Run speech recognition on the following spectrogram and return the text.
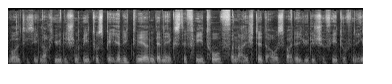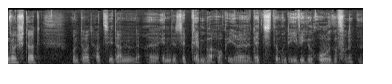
wollte sie nach jüdischem Ritus beerdigt werden. Der nächste Friedhof von Eichstätt aus war der jüdische Friedhof in Ingolstadt. Und dort hat sie dann äh, Ende September auch ihre letzte und ewige Ruhe gefunden.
